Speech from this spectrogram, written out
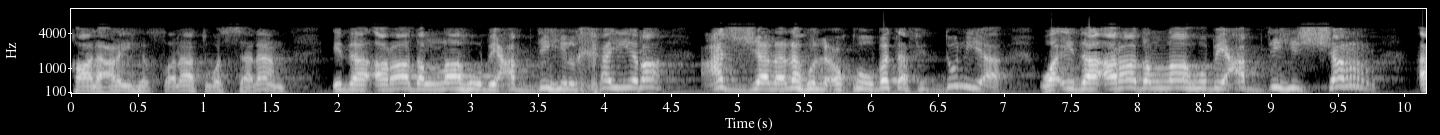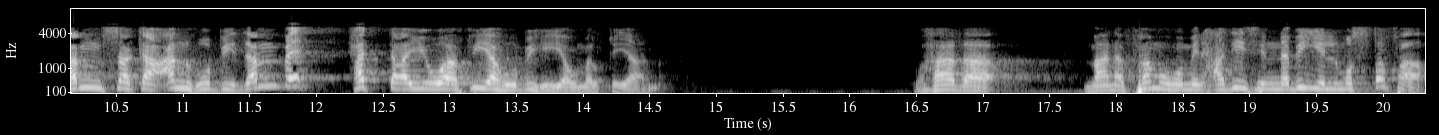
قال عليه الصلاة والسلام إذا أراد الله بعبده الخير عجل له العقوبة في الدنيا وإذا أراد الله بعبده الشر أمسك عنه بذنبه حتى يوافيه به يوم القيامة. وهذا ما نفهمه من حديث النبي المصطفى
